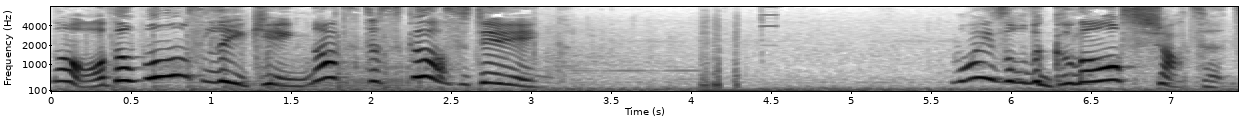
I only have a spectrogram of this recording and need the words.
Oh, the wall's leaking! That's disgusting! Why is all the glass shattered?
